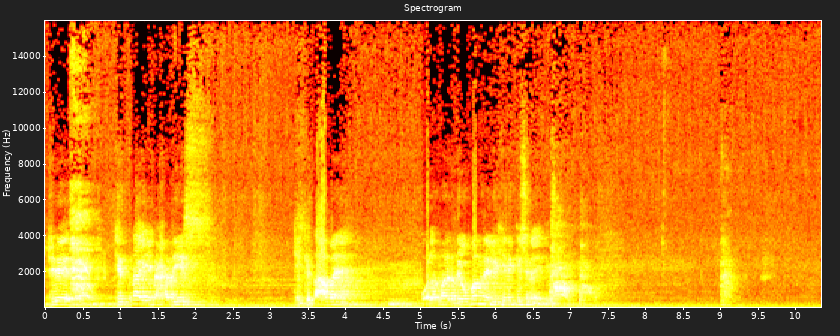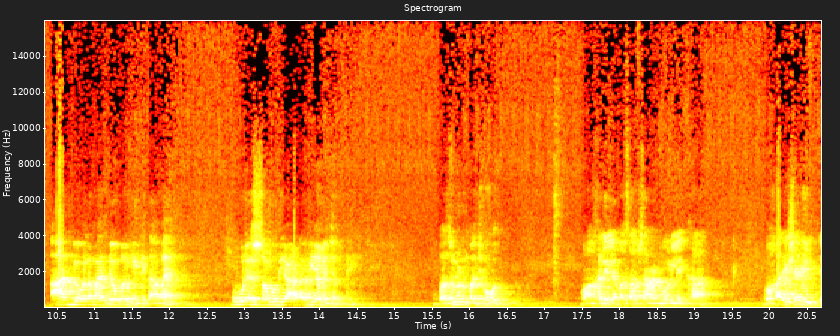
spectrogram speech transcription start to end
یہ جتنا علم حدیث کی کتابیں علماء دیوبند نے لکھی نہیں، کسی نے لکھی۔ آج بھی علماء دیوبند کی کتابیں پورے سعودی عربیہ میں چلتی ہیں۔ بزل المجہود۔ وہاں خلیل احمد صاحب سہارنپور لکھا، بخاری شریف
